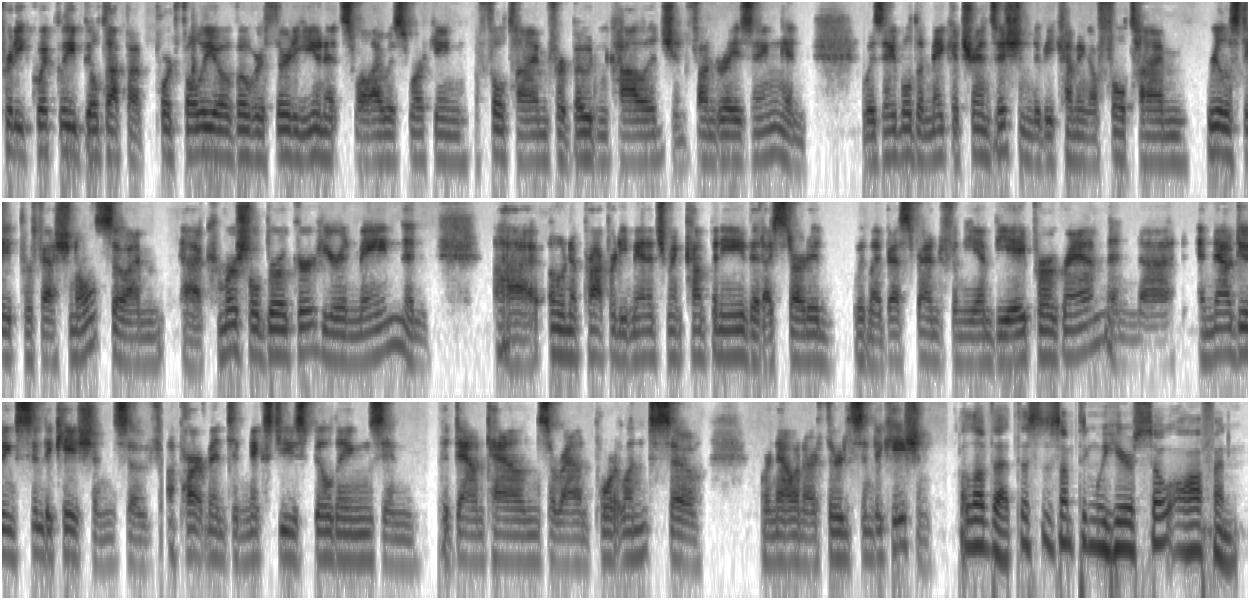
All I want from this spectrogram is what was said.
pretty quickly built up a portfolio of over 30 units while I was working full time for Bowdoin College and fundraising, and was able to make a transition to becoming a full time real estate professional. So I'm a commercial broker here in Maine and uh, own a property management company that I started with my best friend from the MBA program, and, uh, and now doing syndications of apartment and mixed use buildings in the downtowns around Portland so we're now in our third syndication. I love that. This is something we hear so often.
